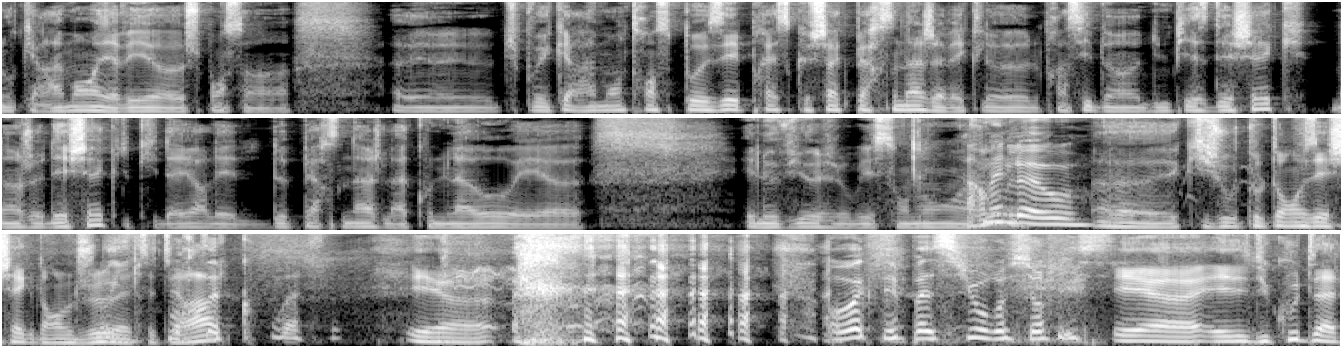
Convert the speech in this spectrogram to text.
où carrément il y avait euh, je pense un- euh, tu pouvais carrément transposer presque chaque personnage avec le, principe d'un- d'une pièce d'échec d'un jeu d'échecs qui d'ailleurs les deux personnages là Kun Lao et euh, et le vieux j'ai oublié son nom euh, Armel là-haut. euh, qui joue tout le temps aux échecs dans le jeu, Oui, etc. Et, euh, On voit que tes passions ressurgissent. et, euh, et du coup, t'as-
